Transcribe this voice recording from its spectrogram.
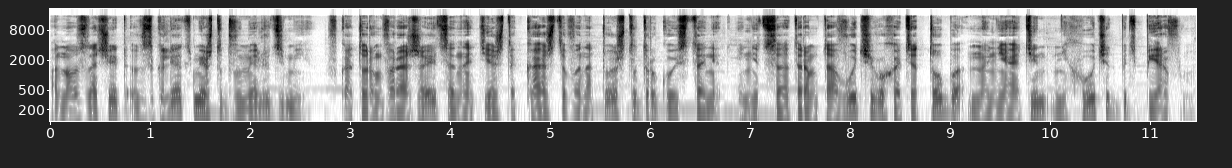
Оно означает «взгляд между двумя людьми», в котором выражается надежда каждого на то, что другой станет инициатором того, чего хотят оба, но ни один не хочет быть первым.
